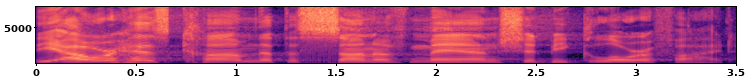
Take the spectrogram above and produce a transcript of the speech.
the hour has come that the Son of Man should be glorified.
